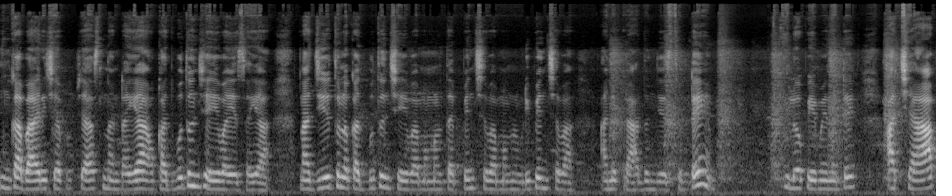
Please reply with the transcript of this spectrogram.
ఇంకా భార్య చేప చేస్తుందంట అయ్యా ఒక అద్భుతం చేయవా అయ్యా నా జీవితంలో ఒక అద్భుతం చేయవా? మమ్మల్ని తప్పించవా? మమ్మల్ని విడిపించవా? అని ప్రార్థన చేస్తుంటే ఈలోపు ఏమైందంటే ఆ చేప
